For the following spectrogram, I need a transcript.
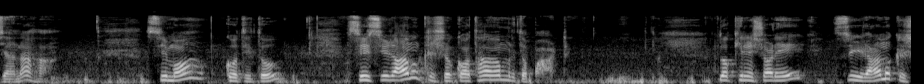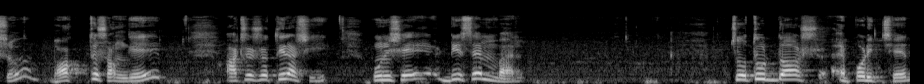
जनः শ্রীম কথিত শ্রী শ্রীরামকৃষ্ণ কথামৃত পাঠ দক্ষিণেশ্বরে শ্রীরামকৃষ্ণ ভক্ত সঙ্গে আঠেরোশো তিরাশি, উনিশে ডিসেম্বর। চতুর্দশ পরিচ্ছেদ,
